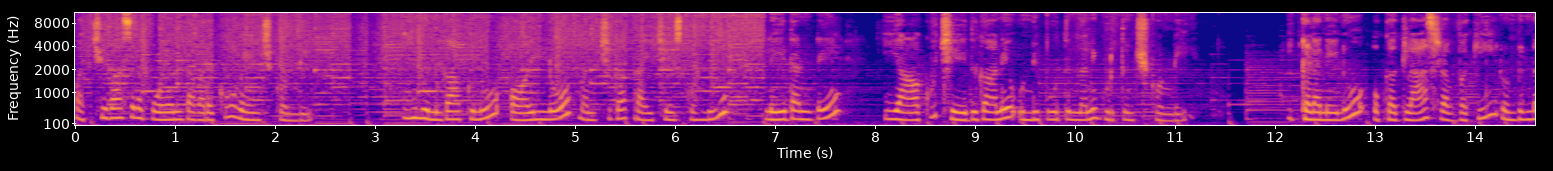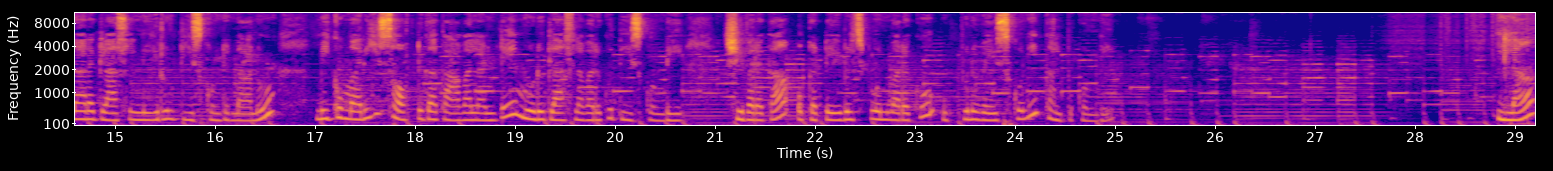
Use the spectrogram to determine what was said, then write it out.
పచ్చివాసన పోయేంత వరకు వేయించుకోండి. ఈ మునగాకును ఆయిల్లో మంచిగా ఫ్రై చేసుకోండి. లేదంటే ఈ ఆకు చేదుగానే ఉండిపోతుందని గుర్తుంచుకోండి. ఇక్కడ నేను ఒక గ్లాస్ రవ్వకి రెండున్నర గ్లాసుల నీరుని తీసుకుంటున్నాను. మీకు మరీ సాఫ్ట్గా కావాలంటే మూడు గ్లాసుల వరకు తీసుకోండి. చివరగా ఒక టేబుల్ స్పూన్ వరకు ఉప్పును వేసుకొని కలుపుకోండి. ఇలా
